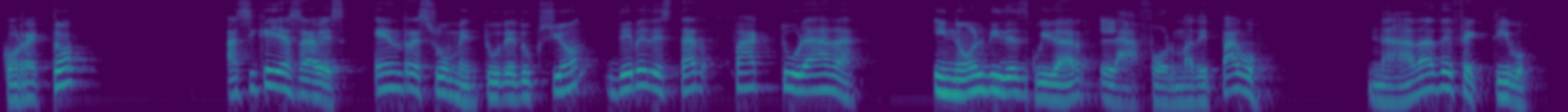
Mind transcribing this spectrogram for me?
¿correcto? Así que ya sabes, en resumen, tu deducción debe de estar facturada y no olvides cuidar la forma de pago. Nada de efectivo.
